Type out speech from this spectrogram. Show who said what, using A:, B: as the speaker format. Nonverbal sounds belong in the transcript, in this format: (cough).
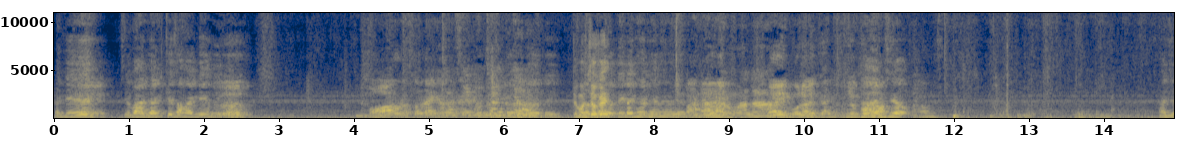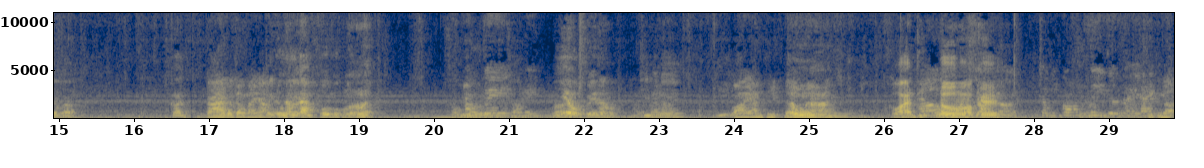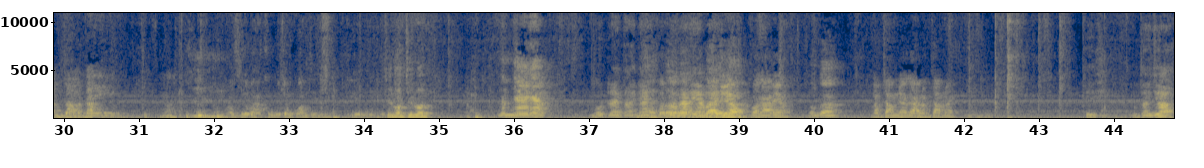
A: đánh đi chưa bài thì anh chưa xong anh đi
B: Ừ. Bỏ.
C: Đâu là tôi đánh à.
A: Thế
D: một trước ấy.
A: Tí đánh hết hết hết.
B: à. Đây, ngồi đây. Nhường chỗ
A: Hai triệu, hai triệu cả.
C: Cân
B: Cái có chồng đánh à?
C: năm trăm
E: Thôi một
C: mở. rồi
F: kê.
C: Nhiều
E: Phê nào?
A: Chín đi.
B: Có ai ăn thịt đâu.
C: Đã.
D: có ăn thịt đâu mà ok
F: Chồng con gì giờ này anh?
B: Thịt lợn giờ đắt.
E: Ở xưa bà không có chồng con gì.
A: Chín luôn, chín luôn.
C: năm nhà nha một đây đây
A: Này, tới
C: ra
A: đây,
C: em.
B: Gà
C: ơi
B: đi em, và gà đi em.
A: Đóng ra.
B: 500 nhá, gà 500 đấy.
C: thì tay chưa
